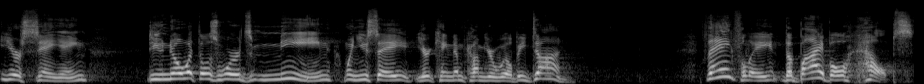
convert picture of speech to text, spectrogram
you're saying? Do you know what those words mean when you say, Your kingdom come, your will be done? Thankfully, the Bible helps.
